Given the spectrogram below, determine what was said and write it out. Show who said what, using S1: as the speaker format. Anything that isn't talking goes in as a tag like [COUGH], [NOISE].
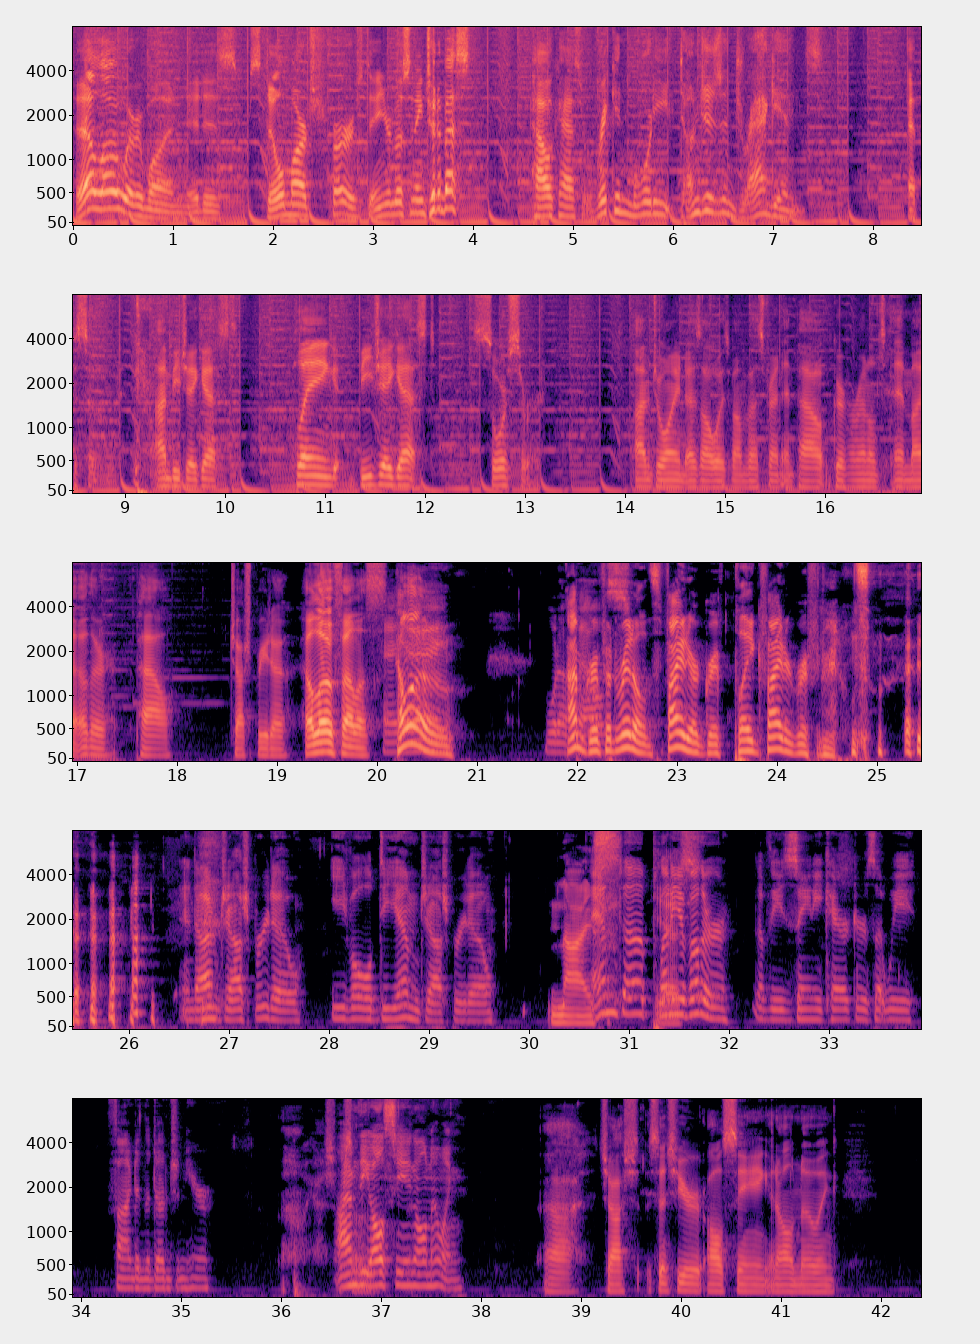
S1: Hello, everyone. It is still March 1st, and you're listening to the best Powcast Rick and Morty Dungeons and Dragons episode. I'm BJ Guest, playing BJ Guest, Sorcerer. I'm joined, as always, by my best friend and pal, Griffin Reynolds, and my other pal, Josh Brito. Hello, fellas.
S2: Hey,
S3: Hello.
S2: What up,
S3: I'm
S2: pals?
S3: Griffin Reynolds, fighter Griff, plague fighter Griffin Reynolds. [LAUGHS]
S2: And I'm Josh Brito, evil DM Josh Brito.
S3: Nice.
S2: And uh, plenty
S1: Yes.
S2: of other of these zany characters that we find in the dungeon here.
S1: Oh my gosh.
S2: I'm the all seeing, all knowing.
S1: Uh, Josh, since you're all seeing and all knowing,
